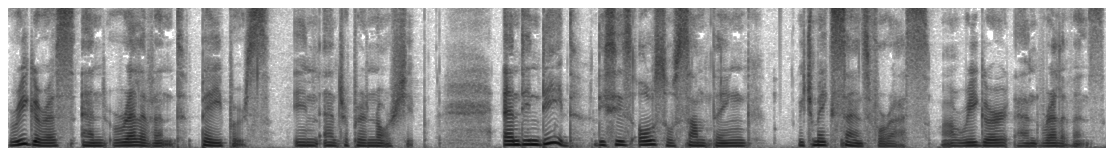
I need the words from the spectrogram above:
rigorous and relevant papers in entrepreneurship. And indeed, this is also something which makes sense for us uh, rigor and relevance.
